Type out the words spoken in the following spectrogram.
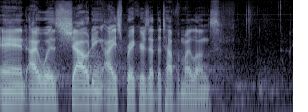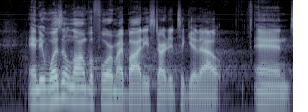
And I was shouting icebreakers at the top of my lungs. And it wasn't long before my body started to give out. And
